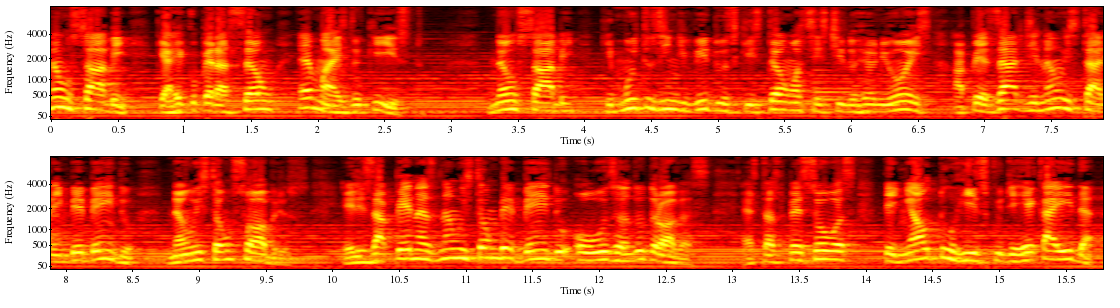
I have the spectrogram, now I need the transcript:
Não sabem que a recuperação é mais do que isto não sabem que muitos indivíduos que estão assistindo reuniões, apesar de não estarem bebendo, não estão sóbrios. Eles apenas não estão bebendo ou usando drogas. Estas pessoas têm alto risco de recaída,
